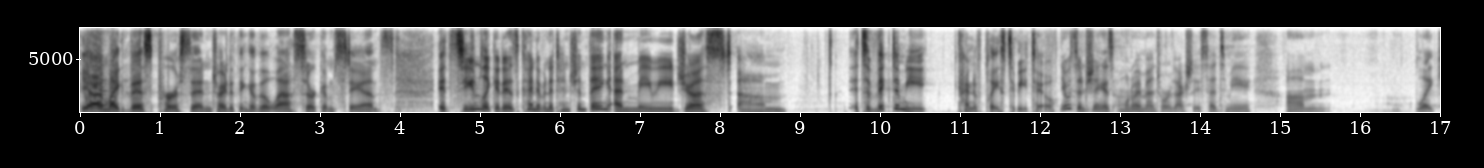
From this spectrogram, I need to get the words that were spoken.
yeah, I'm like this person trying to think of the last circumstance. It seems like it is kind of an attention thing and maybe just, um, it's a victim kind of place to be too. You know what's interesting is one of my mentors actually said to me, um, like,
